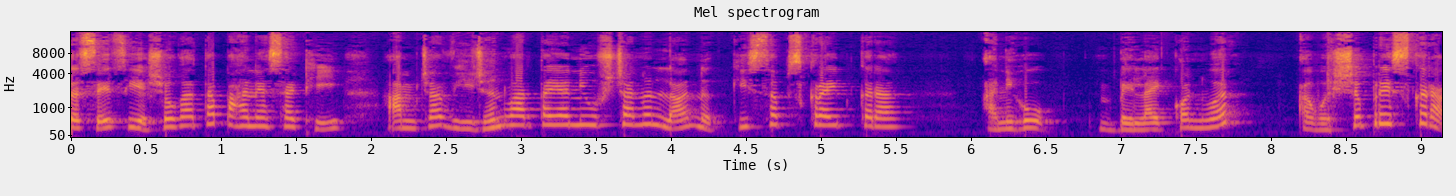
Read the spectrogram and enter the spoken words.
तसेच यशोगाथा पाहण्यासाठी आमच्या व्हिजन वार्ता या न्यूज चॅनलला नक्की सबस्क्राईब करा. आणि हो बेल आयकॉनवर अवश्य प्रेस करा.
